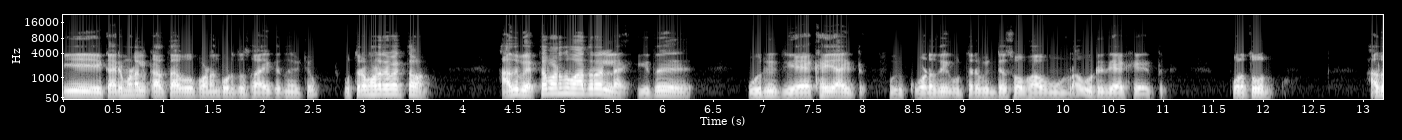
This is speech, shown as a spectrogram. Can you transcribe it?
ഈ കരിമണൽ കർത്താവ് പണം കൊടുത്ത് സഹായിക്കുന്നത് വെച്ചു ഉത്തരം വളരെ വ്യക്തമാണ്. അത് വ്യക്തമാണെന്ന് മാത്രമല്ല ഇത് ഒരു രേഖയായിട്ട് ഒരു കോടതി ഉത്തരവിന്റെ സ്വഭാവമുള്ള ഒരു രേഖയായിട്ട് പുറത്തു വന്നു. അത്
